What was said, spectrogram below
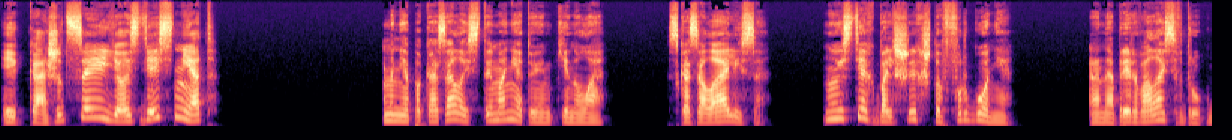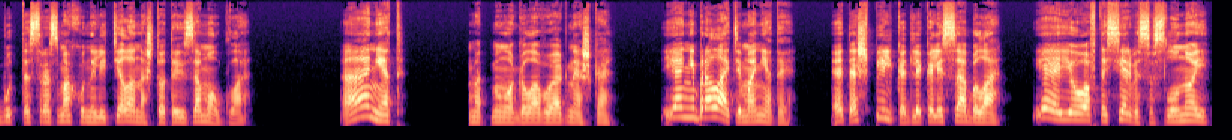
и, кажется, ее здесь нет». «Мне показалось, ты монету им кинула», — сказала Алиса. «Ну, из тех больших, что в фургоне. Она прервалась вдруг, будто с размаху налетела на что-то и замолкла. «А, нет», — мотнула головой Агнешка. «Я не брала те монеты. Это шпилька для колеса была. Я ее у автосервиса с луной».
